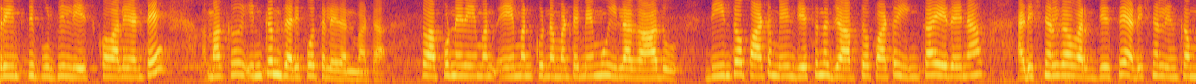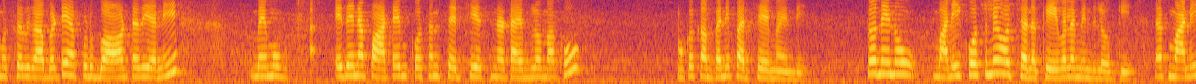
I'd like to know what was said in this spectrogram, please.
డ్రీమ్స్ని ఫుల్ఫిల్ చేసుకోవాలి అంటే మాకు ఇన్కమ్ సరిపోతలేదన్నమాట. సో అప్పుడు నేను ఏమన్ ఏమనుకున్నామంటే మేము ఇలా కాదు. దీంతో పాటు మేము చేస్తున్న జాబ్తో పాటు ఇంకా ఏదైనా అడిషనల్గా వర్క్ చేస్తే అడిషనల్ ఇన్కమ్ వస్తుంది కాబట్టి అప్పుడు బాగుంటుంది అని మేము ఏదైనా పార్ట్ టైం కోసం సెర్చ్ చేసిన టైంలో మాకు ఒక కంపెనీ పరిచయం అయింది సో నేను మనీ కోసమే వచ్చాను కేవలం ఇందులోకి. నాకు మనీ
